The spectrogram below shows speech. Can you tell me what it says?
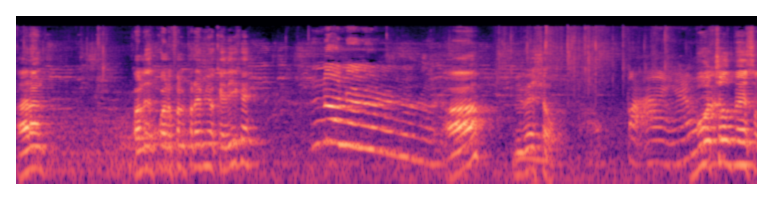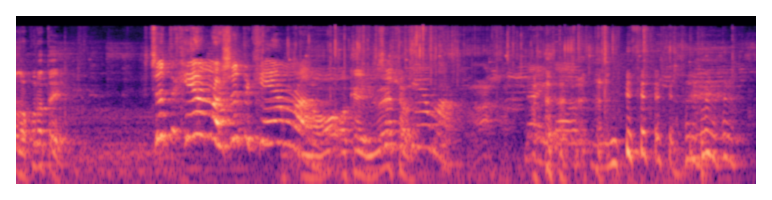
Aran, ¿cuál, es, ¿cuál fue el premio que dije? No, no, no, no, no, no. Ah, mi beso. Muchos besos, apúrate. Shut the camera. Shut the camera. No, ok, mi Shut beso. the camera. There you go.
